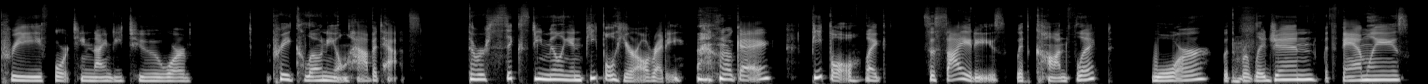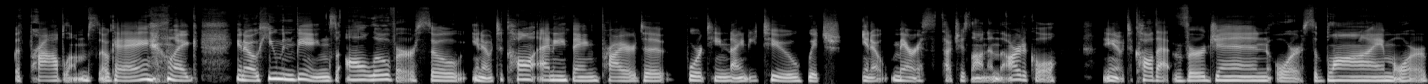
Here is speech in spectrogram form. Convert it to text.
pre 1492 or pre colonial habitats. There were 60 million people here already. okay. People like societies with conflict, war, with mm. religion, with families, with problems, okay? like, you know, human beings all over. So, you know, to call anything prior to 1492, which, you know, Marris touches on in the article, you know, to call that virgin or sublime or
